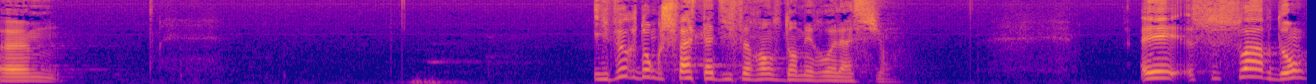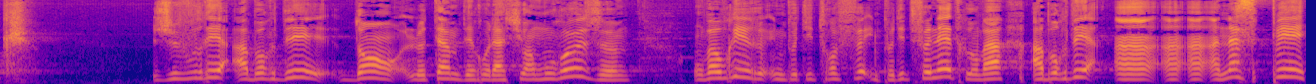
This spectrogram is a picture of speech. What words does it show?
Euh, il veut donc que je fasse la différence dans mes relations. Et ce soir, donc, je voudrais aborder dans le thème des relations amoureuses, on va ouvrir une petite, fenêtre et on va aborder un, un, aspect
